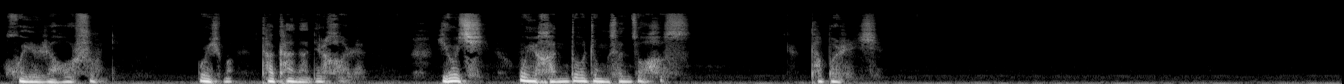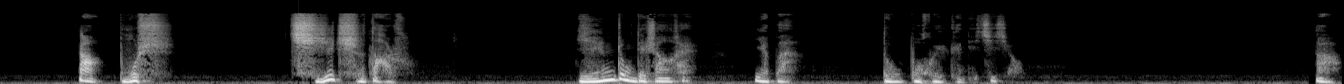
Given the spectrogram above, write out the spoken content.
会饶恕你。为什么？他看到你是好人，尤其为很多众生做好事，他不忍心。那不是奇耻大辱，严重的伤害，一般都不会跟你计较。啊，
